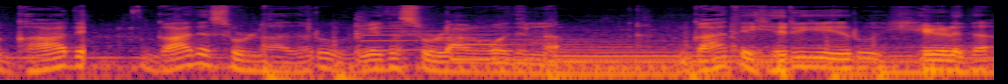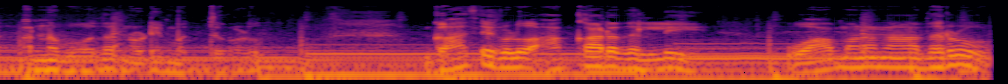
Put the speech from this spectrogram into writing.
ಗಾದೆ ಗಾದೆ ಸುಳ್ಳಾದರೂ ವೇದ ಸುಳ್ಳಾಗುವುದಿಲ್ಲ. ಗಾದೆ ಹಿರಿಯರು ಹೇಳಿದ ಅನುಭವದ ನುಡಿಮುತ್ತುಗಳು ಗಾದೆಗಳು ಆಕಾರದಲ್ಲಿ ವಾಮನನಾದರೂ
